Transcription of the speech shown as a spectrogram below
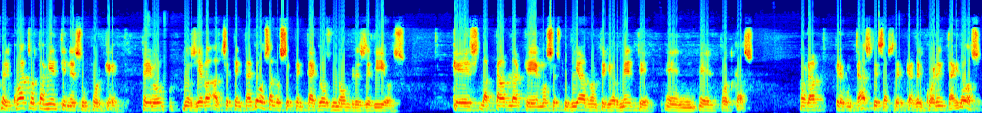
El 4 también tiene su porqué, pero nos lleva al 72, a los 72 nombres de Dios, que es la tabla que hemos estudiado anteriormente en el podcast. Ahora, preguntaste acerca del 42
